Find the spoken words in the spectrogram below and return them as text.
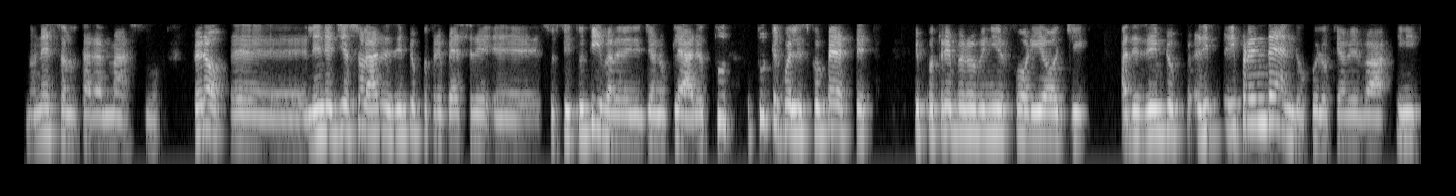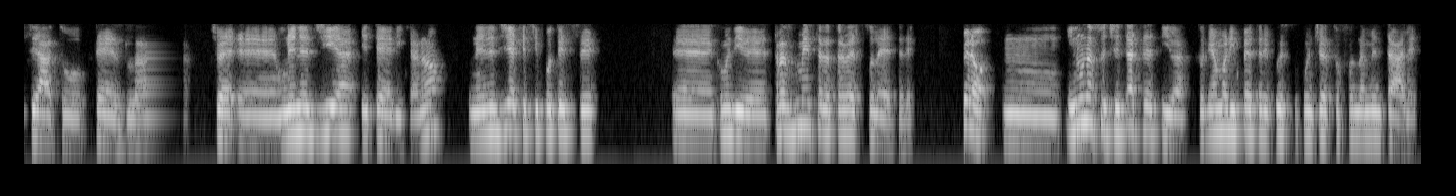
non, è, salutare al massimo, però eh, l'energia solare, ad esempio, potrebbe essere eh, sostitutiva dell'energia nucleare. Tut, tutte quelle scoperte che potrebbero venire fuori oggi, ad esempio riprendendo quello che aveva iniziato Tesla, cioè eh, un'energia eterica, no? un'energia che si potesse, eh, come dire, trasmettere attraverso l'etere. Però mh, in una società creativa, torniamo a ripetere questo concetto fondamentale,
